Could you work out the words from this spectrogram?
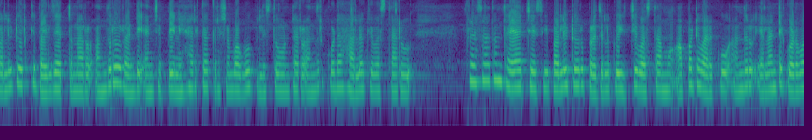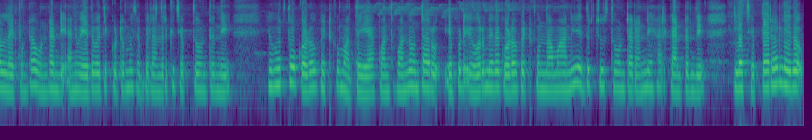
పల్లెటూరుకి బయలుదేరుతున్నారు. అందరూ రండి అని చెప్పి నిహారిక కృష్ణబాబు పిలుస్తూ ఉంటారు. అందరూ కూడా హాల్లోకి వస్తారు. ప్రసాదం తయారు చేసి పల్లెటూరు ప్రజలకు ఇచ్చి వస్తాము. అప్పటి వరకు అందరూ ఎలాంటి గొడవలు లేకుండా ఉండండి అని వేదవతి కుటుంబ సభ్యులందరికీ చెప్తూ ఉంటుంది. ఎవరితో గొడవ పెట్టుకోము కొంతమంది ఉంటారు. ఎప్పుడు ఎవరి మీద గొడవ పెట్టుకుందామా అని ఎదురు చూస్తూ ఉంటారని నిహారిక అంటుంది. ఇలా చెప్పారో లేదో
